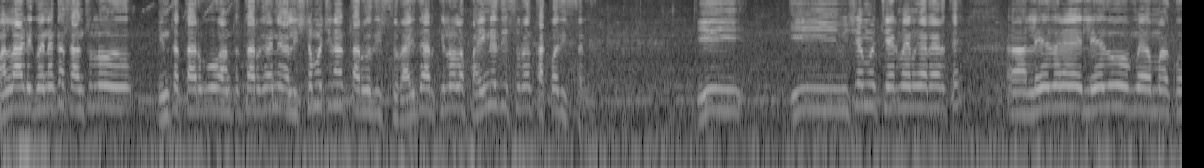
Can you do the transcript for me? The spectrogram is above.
మళ్ళీ ఆడికి పోయినాక సంచులు ఇంత తరుగు అంత తరుగు అని వాళ్ళు ఇష్టం వచ్చిన తరుగు తీస్తారు ఐదు ఆరు కిలోల పైన తీస్తున్నారు తక్కువ తీస్తాను ఈ ఈ విషయం చైర్మన్ గారు అడిగితే లేదనే లేదు మాకు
